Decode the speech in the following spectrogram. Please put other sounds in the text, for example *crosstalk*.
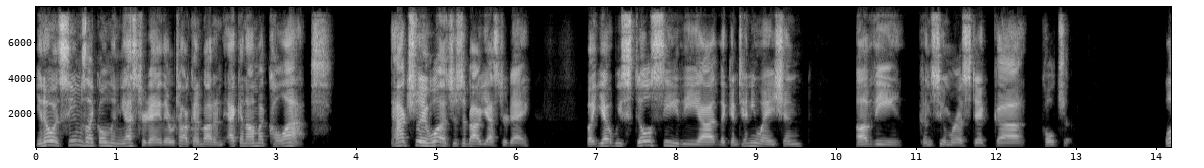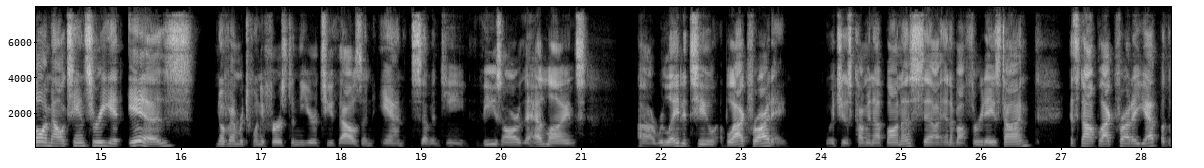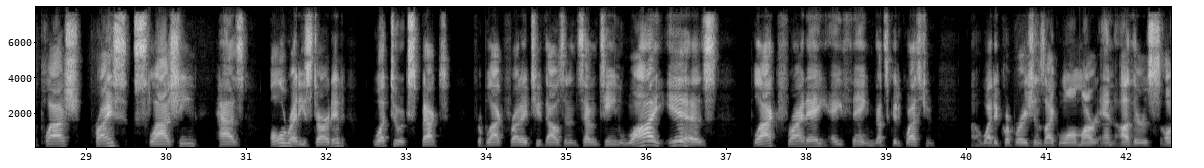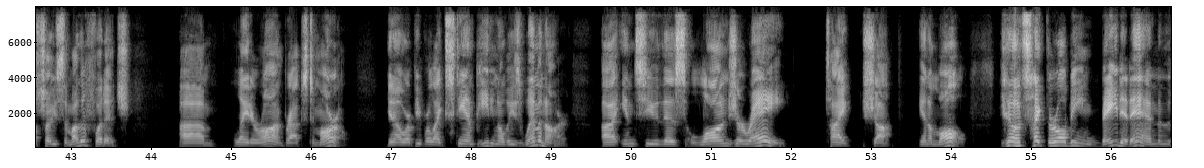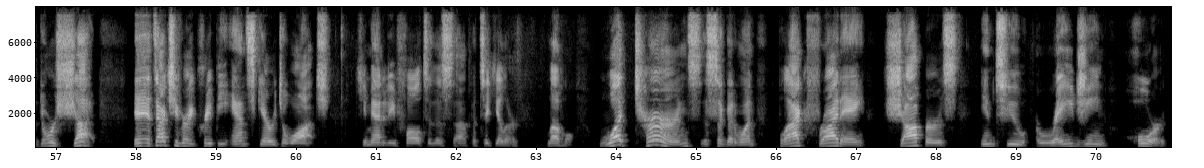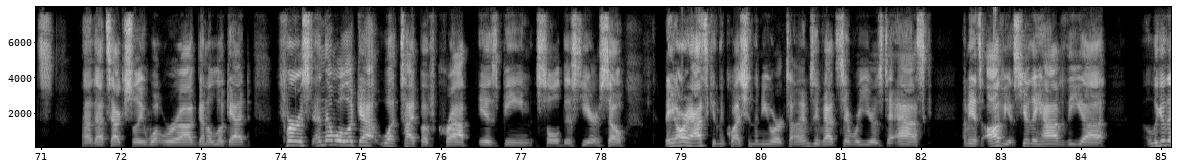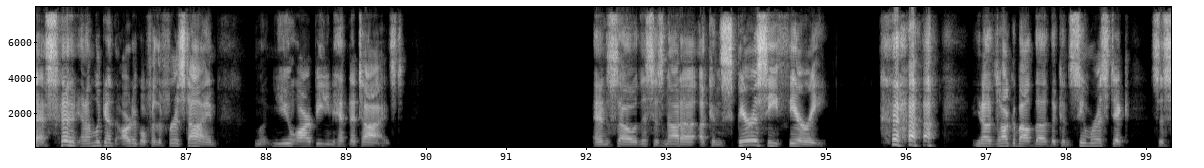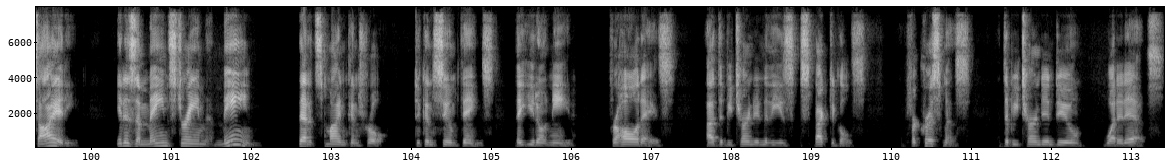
You know, it seems like only yesterday they were talking about an economic collapse. Actually, it was just about yesterday. But yet we still see the uh, the continuation of the consumeristic uh, culture. Hello, I'm Alex Ansary. It is November 21st in the year 2017. These are the headlines uh, related to Black Friday, which is coming up on us uh, in about three days' time. It's not Black Friday yet, but the plash, price slashing has already started. What to expect for Black Friday 2017? Why is Black Friday a thing? That's a good question. Uh, why do corporations like Walmart and others? I'll show you some other footage um, later on, perhaps tomorrow. You know, where people are like stampeding all these women are uh, into this lingerie type shop in a mall. *laughs* You know, it's like they're all being baited in and the door's shut. It's actually very creepy and scary to watch humanity fall to this uh, particular level. What turns, this is a good one, Black Friday shoppers into raging hordes? Uh, that's actually what we're uh, going to look at first, and then we'll look at what type of crap is being sold this year. So they are asking the question, the New York Times. They've had several years to ask. I mean, it's obvious. Here they have the uh, look at this. *laughs* and I'm looking at the article for the first time. You are being hypnotized. And so this is not a, a conspiracy theory. *laughs* you know, talk about the, the consumeristic society. It is a mainstream meme that it's mind control to consume things that you don't need for holidays, uh, to be turned into these spectacles for Christmas, to be turned into what it is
